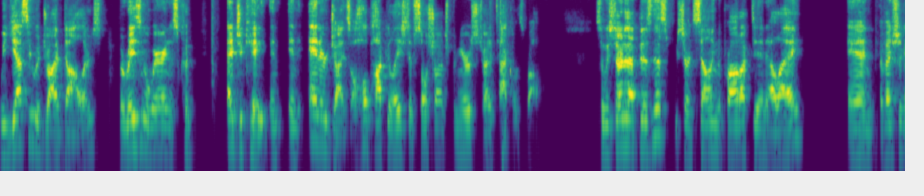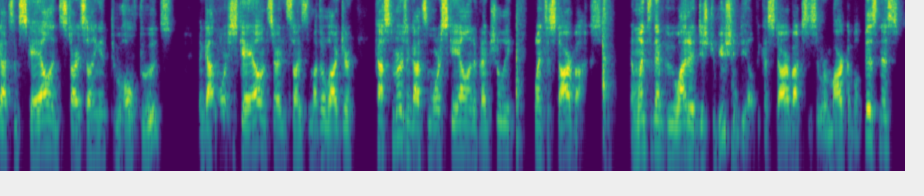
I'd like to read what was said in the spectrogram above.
we, yes, it would drive dollars, but raising awareness could educate and, and energize a whole population of social entrepreneurs to try to tackle this problem. So we started that business. We started selling the product in LA and eventually got some scale and started selling it through Whole Foods and got more scale and started selling some other larger customers and got some more scale and eventually went to Starbucks and went to them because we wanted a distribution deal because Starbucks is a remarkable business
